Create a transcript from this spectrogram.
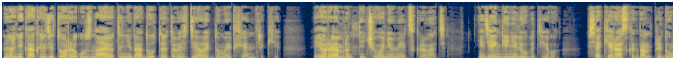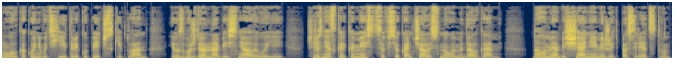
Наверняка кредиторы узнают и не дадут этого сделать, думает Хендрики. Ее Рембрандт ничего не умеет скрывать. И деньги не любят его. Всякий раз, когда он придумывал какой-нибудь хитрый купеческий план и возбужденно объяснял его ей, через несколько месяцев все кончалось новыми долгами, новыми обещаниями жить посредством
